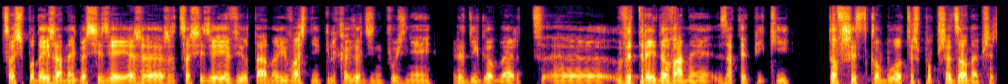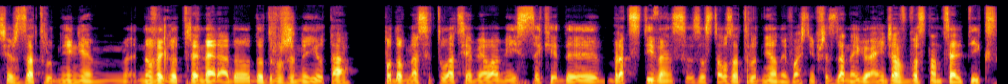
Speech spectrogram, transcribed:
coś podejrzanego się dzieje, że, że co się dzieje w Utah. No i właśnie kilka godzin później Rudy Gobert wytradowany za te piki to wszystko było też poprzedzone przecież zatrudnieniem nowego trenera do, do drużyny Utah. Podobna sytuacja miała miejsce, kiedy Brad Stevens został zatrudniony właśnie przez danego Angela w Boston Celtics.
